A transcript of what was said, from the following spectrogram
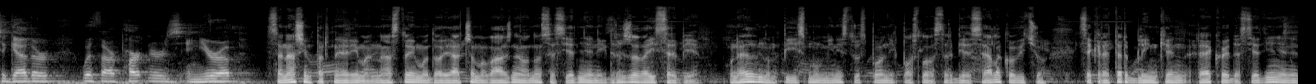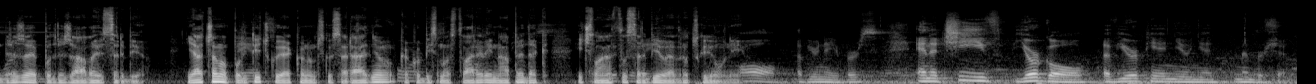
Together with our partners in Europe, Sa našim partnerima nastojimo da ojačamo važne odnose Sjedinjenih država i Srbije. U nedavnom pismu ministru spoljnih poslova Srbije Selakoviću, sekretar Blinken rekao je da Sjedinjene države podržavaju Srbiju. Jačamo političku i ekonomsku saradnju kako bismo ostvarili napredak i članstvo Srbije u Evropskoj uniji. and achieve your goal of European Union membership.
